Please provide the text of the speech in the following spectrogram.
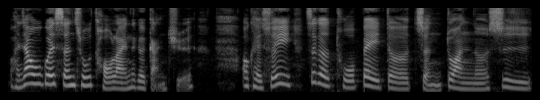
很像乌龟伸出头来那个感觉，OK，所以这个驼背的诊断呢，是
